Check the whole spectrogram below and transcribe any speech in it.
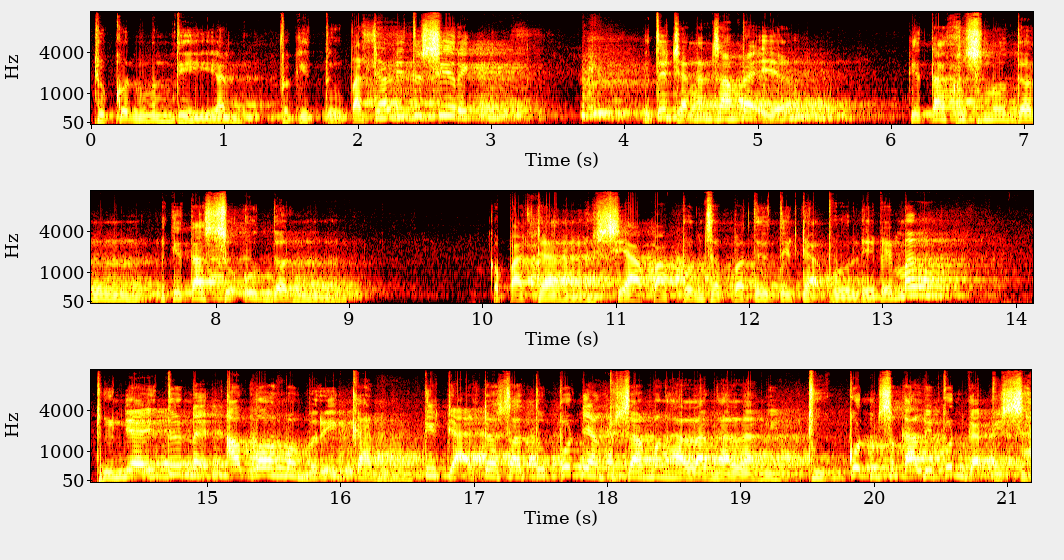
Dukun mendi kan begitu. Padahal itu syirik. Itu jangan sampai ya kita khusnudon kita suudon kepada siapa pun seperti itu tidak boleh. Memang dunia itu Allah memberikan tidak ada satupun yang bisa menghalang-halangi. Dukun sekalipun nggak bisa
